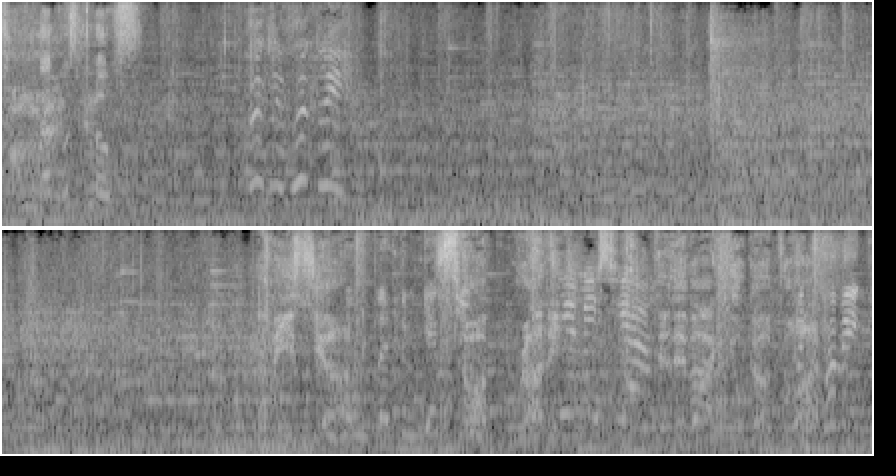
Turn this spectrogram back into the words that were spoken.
tolerated. That was close. Quickly, quickly. Amicia! Don't let them get Stop you! Stop running! Amicia! Deliver Hugo to I'm us! coming!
